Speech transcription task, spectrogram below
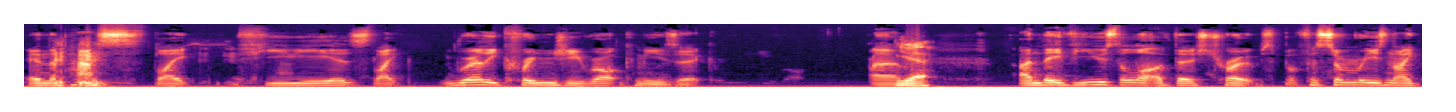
in the past like few years, like really cringy rock music. Um, Yeah. and they've used a lot of those tropes, but for some reason I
